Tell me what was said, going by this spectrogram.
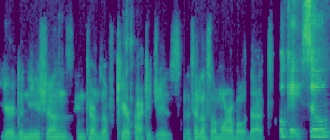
your donations in terms of care packages, tell us some more about that. Okay, so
